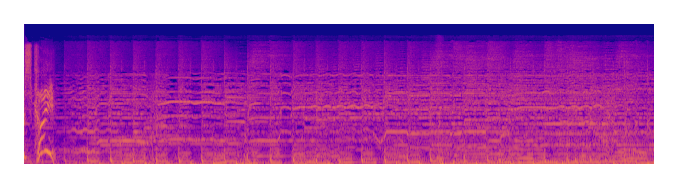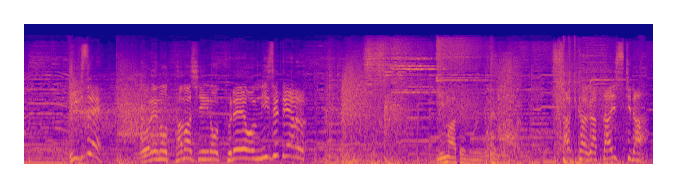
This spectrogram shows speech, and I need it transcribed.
よし来い。行くぜ。俺の魂のプレーを見せてやる。今でも俺はサッカーが大好きだ。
